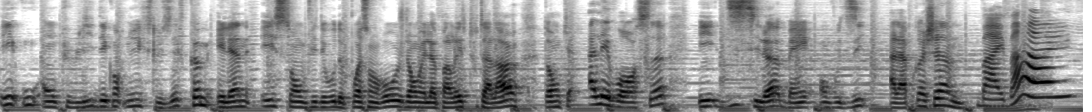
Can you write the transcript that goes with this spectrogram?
et où on publie des contenus exclusifs comme Hélène et son vidéo de poisson rouge dont elle a parlé tout à l'heure. Donc, allez voir ça et d'ici là, ben, on vous dit à la prochaine. Bye bye!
